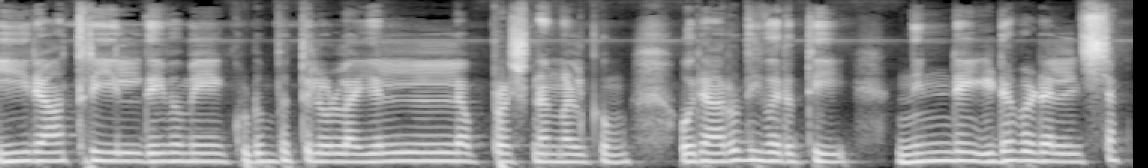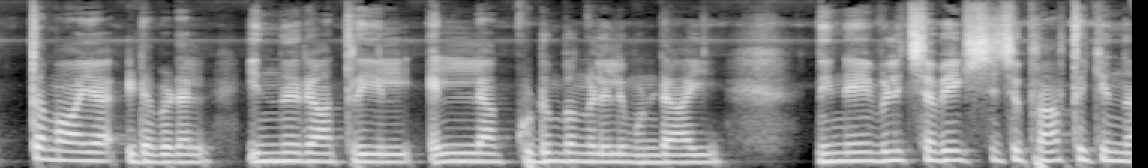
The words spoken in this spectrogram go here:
ഈ രാത്രിയിൽ ദൈവമേ കുടുംബത്തിലുള്ള എല്ലാ പ്രശ്നങ്ങൾക്കും ഒരറുതി വരുത്തി നിന്റെ ഇടപെടൽ ശക്തമായ ഇടപെടൽ ഇന്ന് രാത്രിയിൽ എല്ലാ കുടുംബങ്ങളിലും ഉണ്ടായി. നിന്നെ വിളിച്ചപേക്ഷിച്ച് പ്രാർത്ഥിക്കുന്ന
